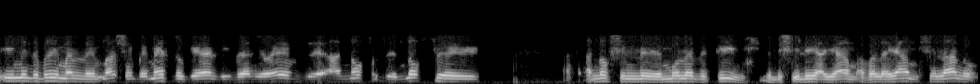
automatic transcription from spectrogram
אם מדברים על מה שבאמת נוגע לי ואני אוהב, זה הנוף הזה, נוף... אה, הנוף של אה, מולדתי, זה בשבילי הים, אבל הים שלנו,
